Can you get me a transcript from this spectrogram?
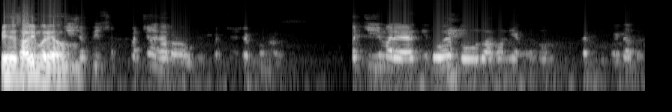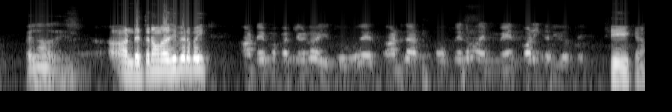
ਪਿੱਛੇ ਸਾਰੀ ਮਰਿਆ ਉਹ। 26 25 ਸਾਲ ਹੋ ਗਏ 25 26 ਨਾਲ 25 ਚ ਮਰਿਆ ਕਿ 2002 ਦਾ ਕੋਈ ਇੱਕ ਤੋਂ ਪਹਿਲਾਂ ਤਾਂ ਪਹਿਲਾਂ ਦਾ। ਸੀ। ਅੰਡੇ ਤਰ੍ਹਾਂ ਦਾ ਸੀ ਫਿਰ ਬਾਈ? ਆਂਡੇ ਮੈਂ ਬੱਚੇ ਕਢਾਈ ਦੋ ਉਹਦੇ ਆਂਡੇ ਦਾ ਟੋਪੇ ਤੋਂ ਮਿਹਨਤ ਵਾਲੀ ਕਰੀ ਉੱਤੇ ਠੀਕ ਆ।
